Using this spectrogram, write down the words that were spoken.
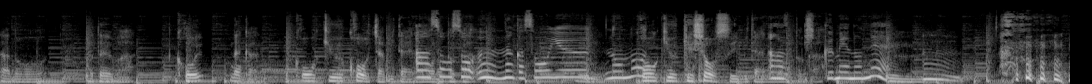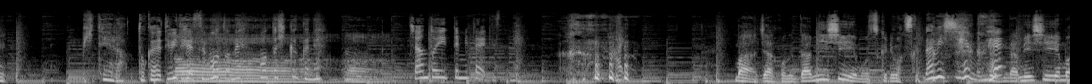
あのー例えばこうなんか高級紅茶みたいなあそうそう。うん。なんかそういうのの、高級化粧水みたいなもあのとか。低めのね、ううんん ピテラとかやってみたいですもっとね。もっと低くね、うんあちゃんと言ってみたいですね。はい。ーまあじゃあこのダミー CM を作りますか。ダミ CM ね。ダミー CM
